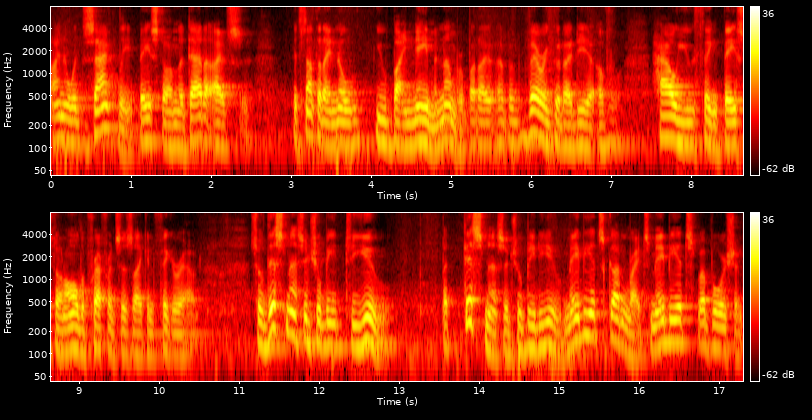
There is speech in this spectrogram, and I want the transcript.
I know exactly based on the data I've. It's not that I know you by name and number, but I have a very good idea of how you think based on all the preferences I can figure out. So this message will be to you, but this message will be to you. Maybe it's gun rights, maybe it's abortion,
